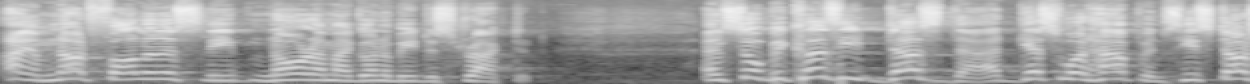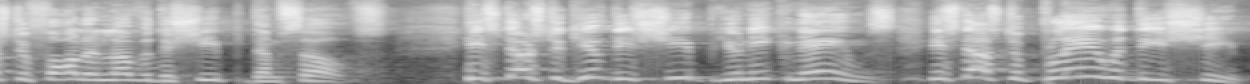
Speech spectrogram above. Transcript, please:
I am not falling asleep, nor am I going to be distracted. And so, because he does that, guess what happens? He starts to fall in love with the sheep themselves. He starts to give these sheep unique names. He starts to play with these sheep.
